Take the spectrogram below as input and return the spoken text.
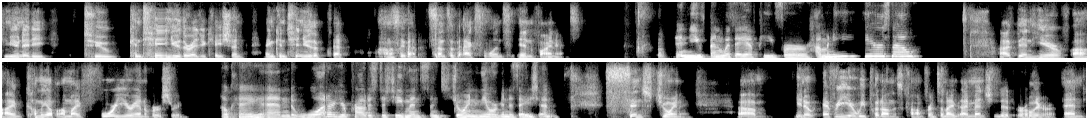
community to continue their education and continue the, that honestly that sense of excellence in finance. And you've been with AFP for how many years now? I've been here. Uh, I'm coming up on my four year anniversary. Okay. And what are your proudest achievements since joining the organization? Since joining, um, you know, every year we put on this conference, and I, I mentioned it earlier, and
